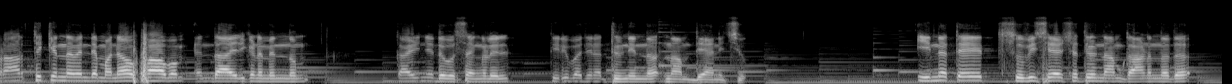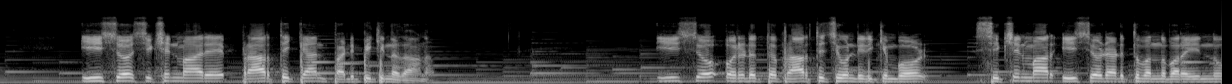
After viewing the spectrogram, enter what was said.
പ്രാർത്ഥിക്കുന്നവന്റെ മനോഭാവം എന്തായിരിക്കണമെന്നും കഴിഞ്ഞ ദിവസങ്ങളിൽ തിരുവചനത്തിൽ നിന്ന് നാം ധ്യാനിച്ചു. ഇന്നത്തെ സുവിശേഷത്തിൽ നാം കാണുന്നത് ഈശോ ശിഷ്യന്മാരെ പ്രാർത്ഥിക്കാൻ പഠിപ്പിക്കുന്നതാണ്. ഈശോ ഒരിടത്ത് പ്രാർത്ഥിച്ചുകൊണ്ടിരിക്കുമ്പോൾ ശിഷ്യന്മാർ ഈശോയുടെ അടുത്ത് വന്ന് പറയുന്നു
